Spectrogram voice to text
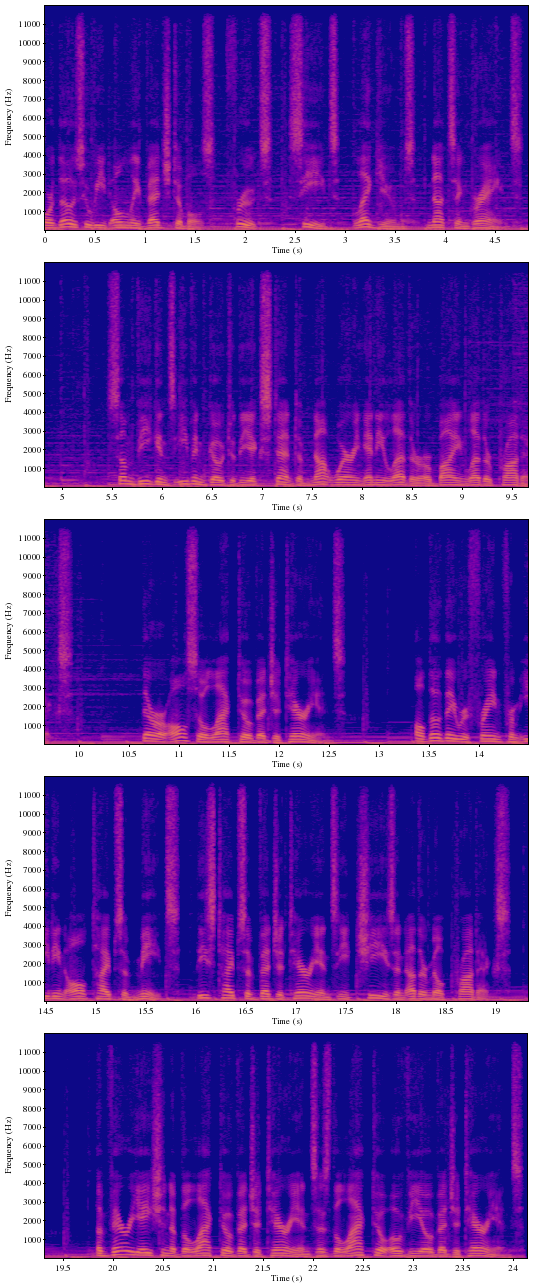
or those who eat only vegetables, fruits, seeds, legumes, nuts and grains. Some vegans even go to the extent of not wearing any leather or buying leather products. There are also lacto-vegetarians. Although they refrain from eating all types of meats, these types of vegetarians eat cheese and other milk products. A variation of the lacto-vegetarians is the lacto-ovo vegetarians.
